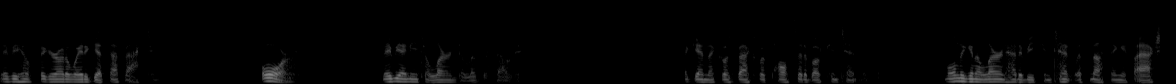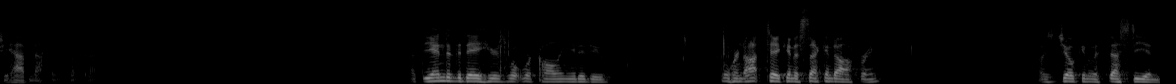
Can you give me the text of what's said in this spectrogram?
maybe he'll figure out a way to get that back to me. Or maybe I need to learn to live without it. Again, that goes back to what Paul said about contentment. I'm only going to learn how to be content with nothing if I actually have nothing sometimes. At the end of the day, here's what we're calling you to do. We're not taking a second offering. I was joking with Dusty and,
